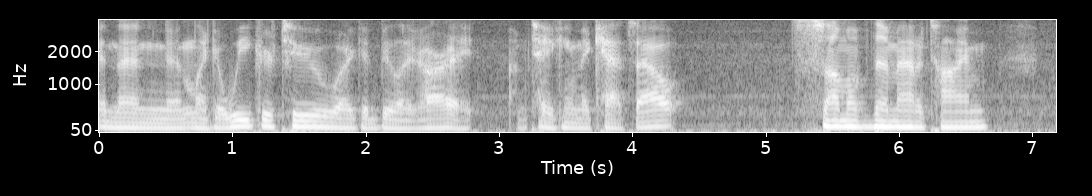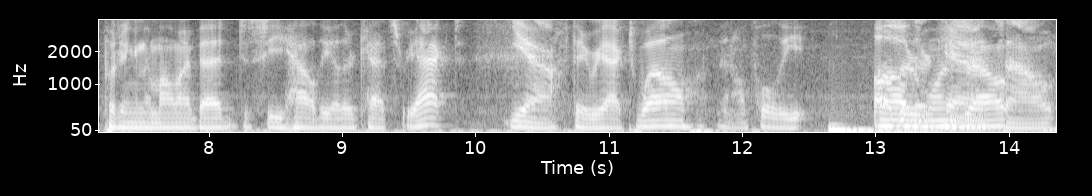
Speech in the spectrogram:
and then in like a week or two, I could be like, all right, I'm taking the cats out, some of them at a time, putting them on my bed to see how the other cats react. yeah. If they react well, then I'll pull the other, Other ones out, out.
